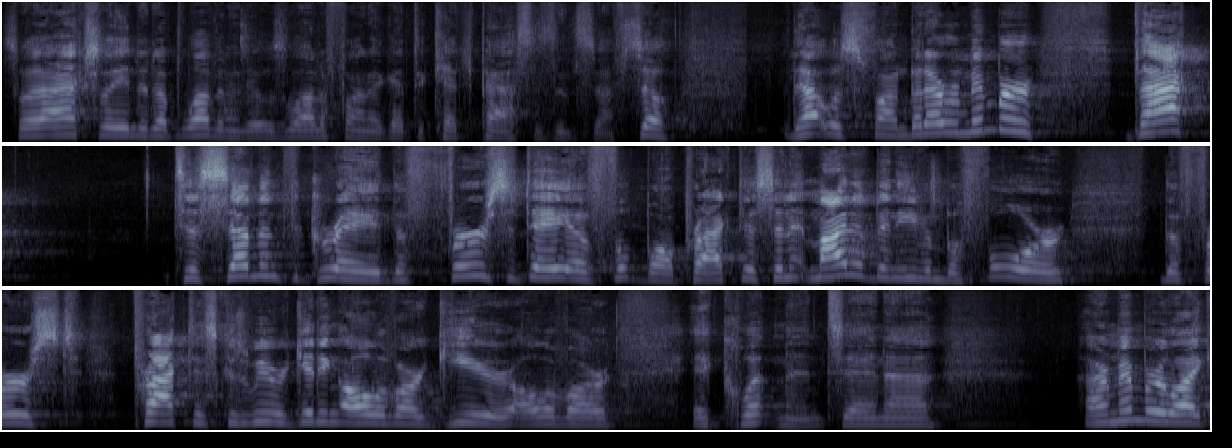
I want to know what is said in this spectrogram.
So I actually ended up loving it. It was a lot of fun. I got to catch passes and stuff. So that was fun. But I remember back to seventh grade, the first day of football practice, and it might have been even before the first practice because we were getting all of our gear, all of our equipment. And uh, I remember like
